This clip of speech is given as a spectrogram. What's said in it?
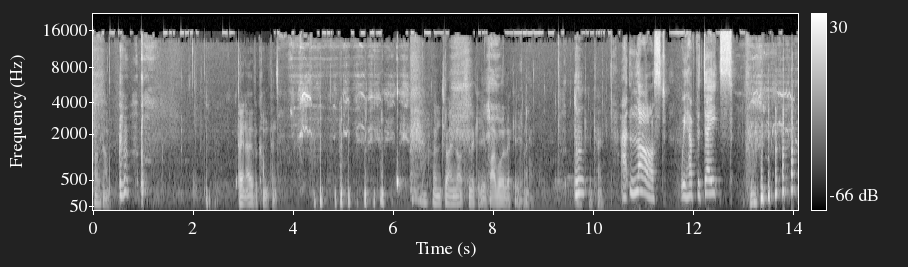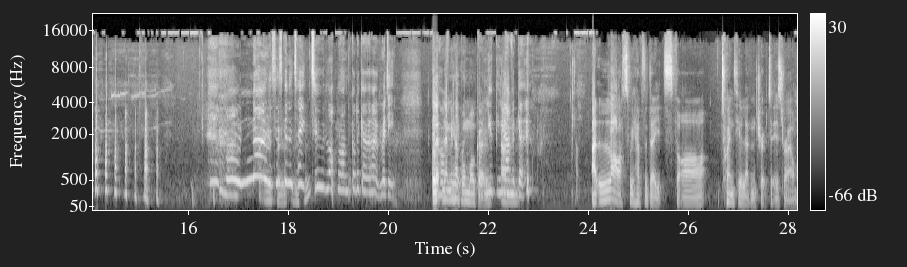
Hold on. Don't overcompensate. I'm trying not to look at you, but I will look at you. Okay, okay. At last, we have the dates. oh! This is going to take too long. I'm going to go home. Ready? Let, let me have one more go. on, You, you have a Um, go. At last, we have the dates for our 2011 trip to Israel.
